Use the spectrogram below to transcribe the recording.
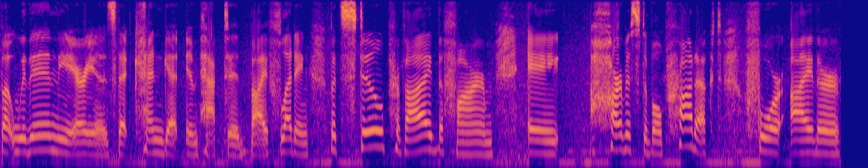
but within the areas that can get impacted by flooding, but still provide the farm a harvestable product for either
